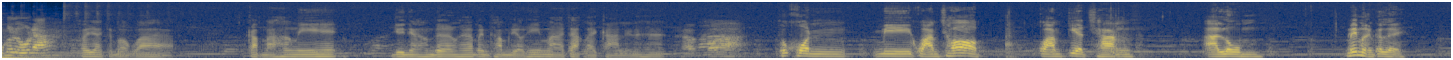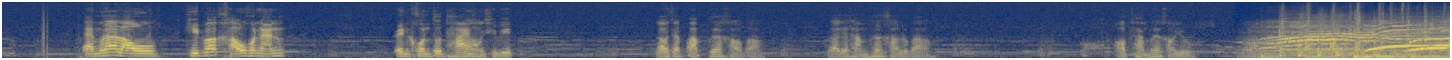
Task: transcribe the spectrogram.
กูก็รู้นะ ก็อยากจะบอกว่ากลับมาครั้งนี้ ยืนยันคำเดิมนะครับเป็นคำเดียวที่มาจากรายการเลยนะฮะ ครับว่าทุกคนมีความชอบ ความเกลียดชัง อารมณ์ ไม่เหมือนกันเลย แต่เมื่อเราคิดว่าเขาคนนั้น เป็นคนสุดท้ายของชีวิต เราจะปรับเพื่อเขาเปล่า เราจะทำเพื่อเขาหรือเปล่า ออฟทำเพื่อเขาอยู่ ว้า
